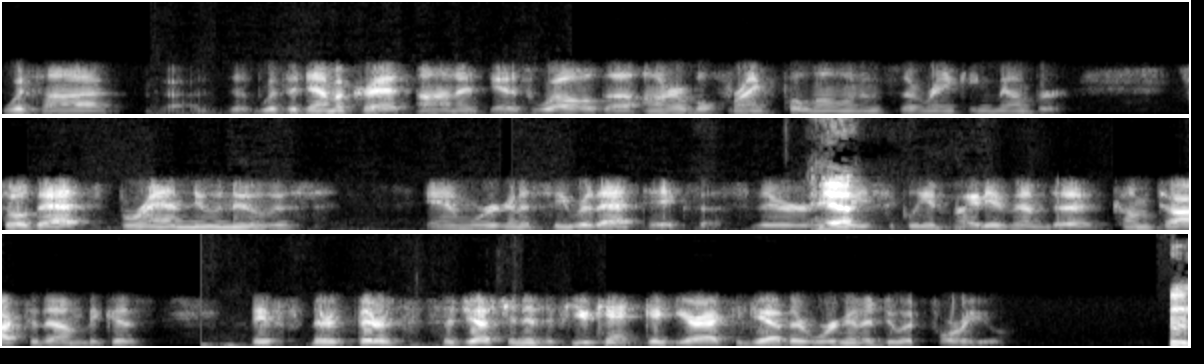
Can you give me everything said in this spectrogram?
with uh, with a Democrat on it as well, the Honorable Frank Pallone, who's the ranking member. So that's brand new news, and we're going to see where that takes us. They're yeah. basically inviting them to come talk to them because if their their suggestion is if you can't get your act together, we're going to do it for you. Hmm.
